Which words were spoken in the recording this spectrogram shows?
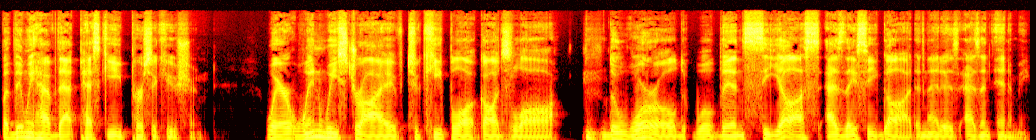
but then we have that pesky persecution where when we strive to keep law, God's law, the world will then see us as they see God, and that is as an enemy.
